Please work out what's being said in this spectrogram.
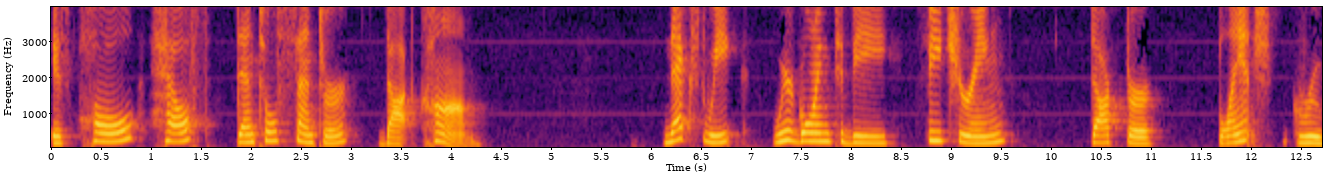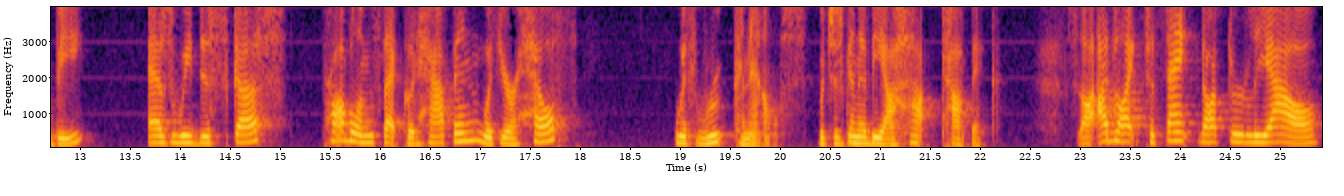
is wholehealthdentalcenter.com. Next week, we're going to be featuring Dr. Blanche Grube as we discuss problems that could happen with your health with root canals, which is going to be a hot topic. So I'd like to thank Dr. Liao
